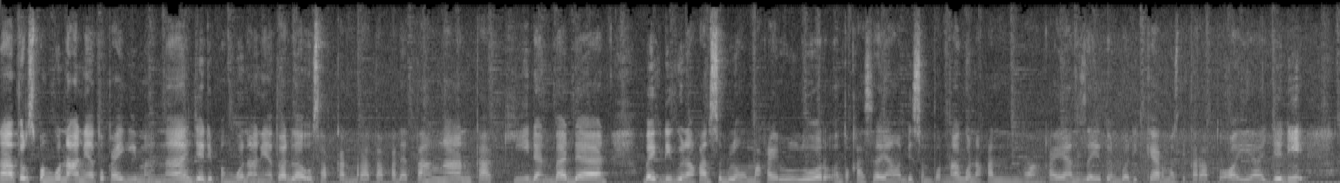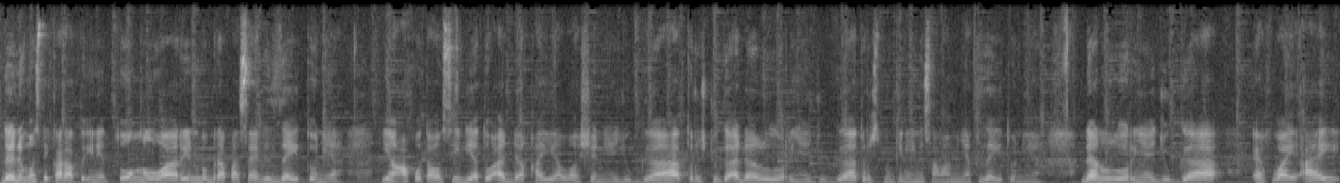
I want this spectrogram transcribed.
Nah, terus penggunaannya tuh kayak gimana? Jadi penggunaannya tuh adalah usapkan merata pada tangan, kaki, dan badan, baik digunakan sebelum memakai lulur. Untuk hasil yang lebih sempurna, gunakan rangkaian zaitun body care mustika ratu oh ya. Jadi dari mustika ratu ini tuh ngeluarin beberapa seri zaitun ya. Yang aku tahu sih dia tuh ada kayak lotionnya juga, terus juga ada lulurnya juga, terus mungkin ini sama minyak zaitunnya. Dan lulurnya juga FYI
